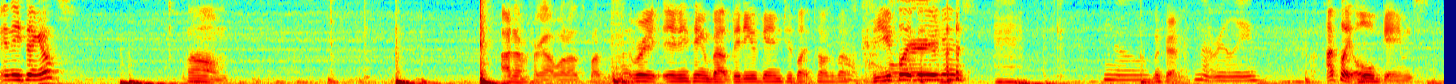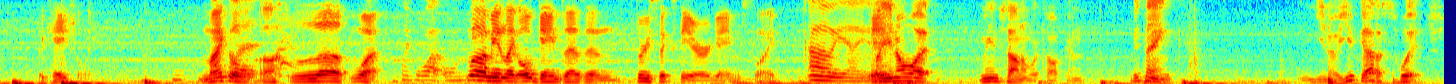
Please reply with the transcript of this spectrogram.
anything else? Um, I don't forgot what I was about to say. Or anything about video games you'd like to talk about? Oh, do you play video games? No, Okay, not really. I play old games occasionally. Michael, What? Uh, lo- what? Like what? Old Well, I mean, like old games, as in 360 era games, like Oh yeah, yeah. Well, you know what? Me and Shauna were talking. We think, you know, you've got a Switch,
